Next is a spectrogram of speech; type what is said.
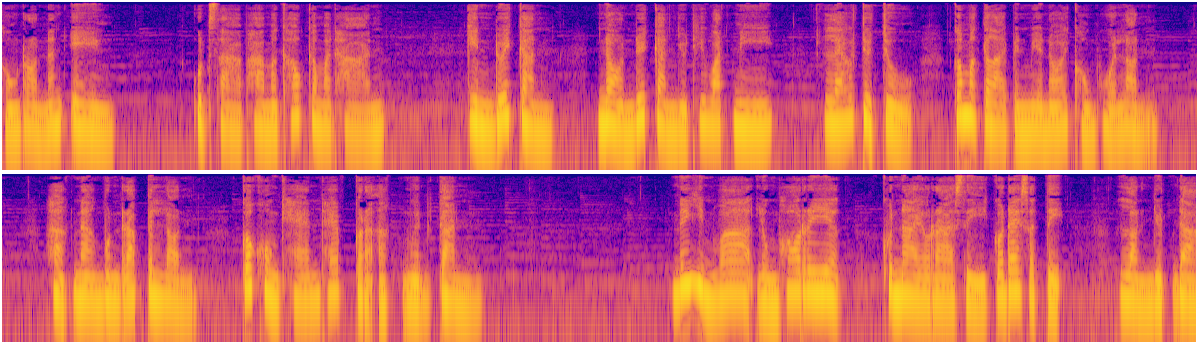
ของหล่อนนั่นเอง อุตสาพามาเข้ากรรมฐาน กินด้วยกัน นอนด้วยกันอยู่ที่วัดนี้ แล้วจู่ๆก็มากลายเป็นเมียน้อยของผัวหล่อน หากนางบุญรับเป็นหล่อน ก็คงแค้นแทบกระอักเหมือนกัน ได้ยินว่าหลวงพ่อเรียก คุณนายราศีก็ได้สติ หล่อนหยุดด่า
